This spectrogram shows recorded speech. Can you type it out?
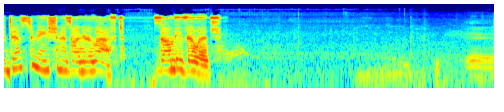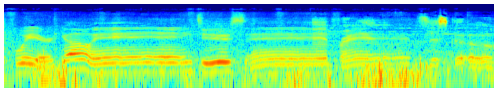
The destination is on your left. Zombie Village. If we are going to San Francisco.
